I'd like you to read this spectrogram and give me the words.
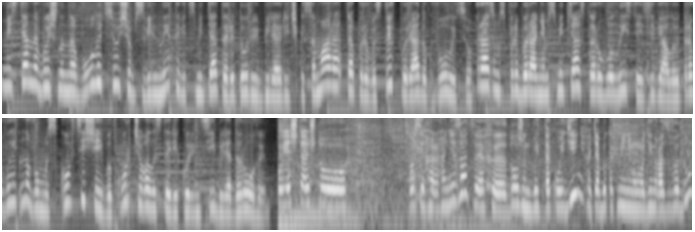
Містяни вийшли на вулицю, щоб звільнити від сміття територію біля річки Самара та привести в порядок вулицю. Разом з прибиранням сміття старого листя і зів'ялої трави новомосковці ще й викурчували старі корінці біля дороги. Я считаю, что во всех организациях э, должен быть такой день, хотя бы как минимум один раз в году,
